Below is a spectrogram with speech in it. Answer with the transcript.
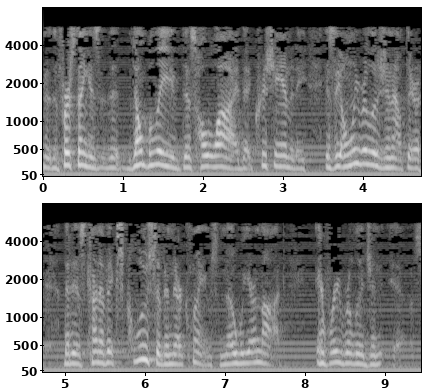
You know, the first thing is that don't believe this whole lie that Christianity is the only religion out there that is kind of exclusive in their claims. No, we are not. Every religion is.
